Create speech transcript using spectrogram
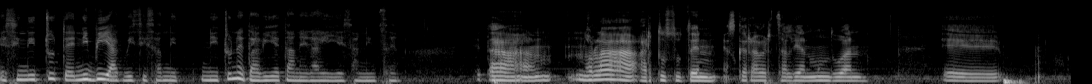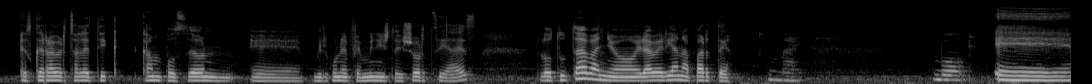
ezin ditute, ni biak bizi izan dit- nitun eta bietan eragile izan nintzen. Eta nola hartu zuten ezkerra bertzalean munduan e, ezkerra bertzaletik kanpo zeon e, bilgune feminista sortzia, ez? Lotuta, baino eraberian aparte. Bai. Bo, e,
